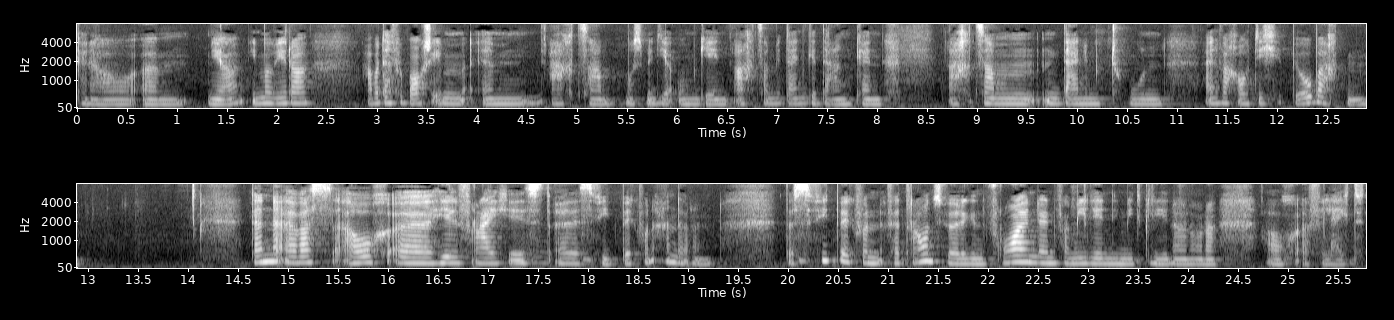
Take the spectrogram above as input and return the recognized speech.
Genau, ähm, ja, immer wieder aber dafür brauchst du eben ähm, achtsam, musst mit dir umgehen, achtsam mit deinen Gedanken, achtsam in deinem Tun, einfach auch dich beobachten. Dann, äh, was auch äh, hilfreich ist, äh, das Feedback von anderen. Das Feedback von vertrauenswürdigen Freunden, Familienmitgliedern oder auch äh, vielleicht,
